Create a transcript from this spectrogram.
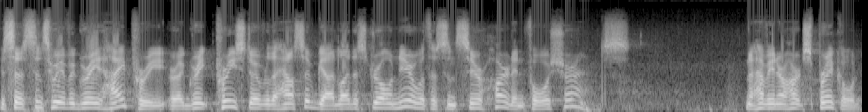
It says, Since we have a great high priest or a great priest over the house of God, let us draw near with a sincere heart and full assurance. Now, having our hearts sprinkled,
